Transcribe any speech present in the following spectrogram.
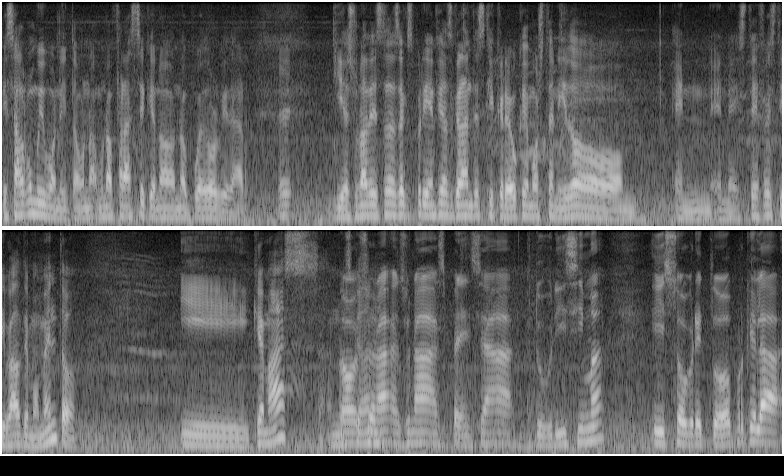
Es algo muy bonito, una, una frase que no, no puedo olvidar. Eh, Y es una de estas experiencias grandes que creo que hemos tenido en, en este festival de momento. ¿Y qué más? Nos No, es una, es una experiencia durísima y sobre todo porque la,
